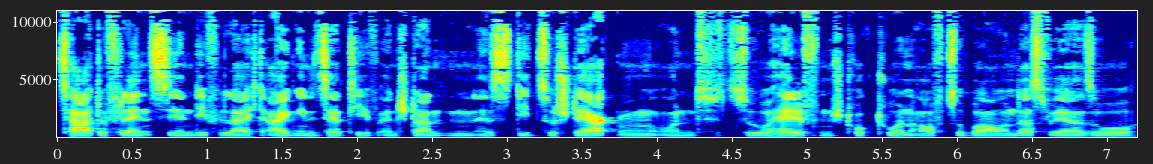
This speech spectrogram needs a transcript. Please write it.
zarte Pflänzchen, die vielleicht eigeninitiativ entstanden ist, die zu stärken und zu helfen, Strukturen aufzubauen, das wäre so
